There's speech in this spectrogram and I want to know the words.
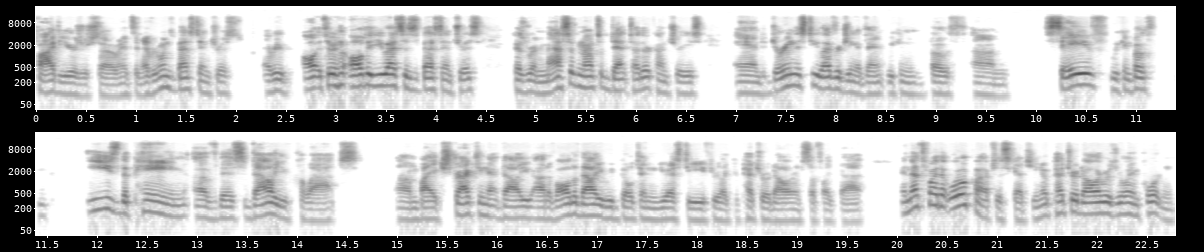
five years or so, and it's in everyone's best interest. Every all it's in all the U.S.'s best interest because we're in massive amounts of debt to other countries, and during this deleveraging event, we can both um, save, we can both ease the pain of this value collapse um, by extracting that value out of all the value we built in USD through like the petrodollar and stuff like that. And that's why the oil collapse is sketchy. You know, petrodollar was really important.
